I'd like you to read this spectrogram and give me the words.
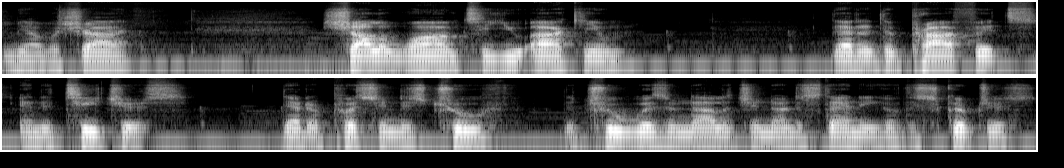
Yahweh Shalom to you, Akim, that are the prophets and the teachers that are pushing this truth, the true wisdom, knowledge, and understanding of the scriptures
